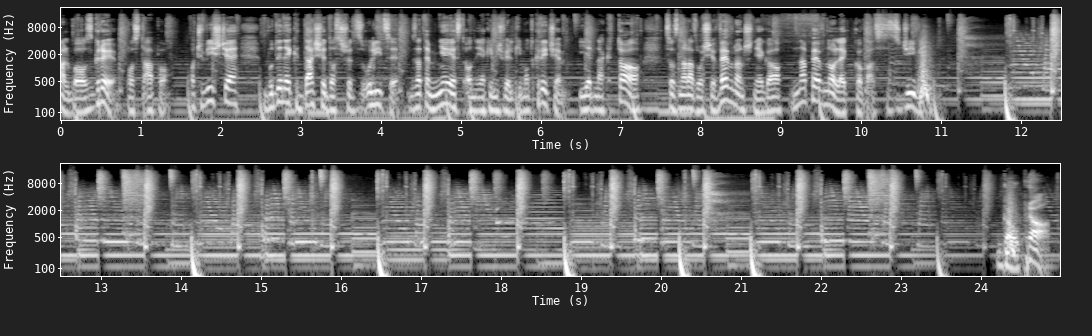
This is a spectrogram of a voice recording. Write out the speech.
albo z gry Post-Apo. Oczywiście budynek da się dostrzec z ulicy, zatem nie jest on jakimś wielkim odkryciem. Jednak to, co znalazło się wewnątrz niego, na pewno lekko Was zdziwi. GoPro.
